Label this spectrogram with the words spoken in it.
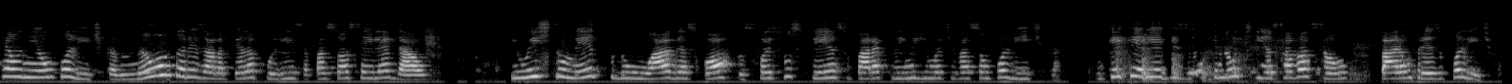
reunião política não autorizada pela polícia passou a ser ilegal. E o instrumento do habeas corpus foi suspenso para crimes de motivação política, o que queria dizer que não tinha salvação para um preso político.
